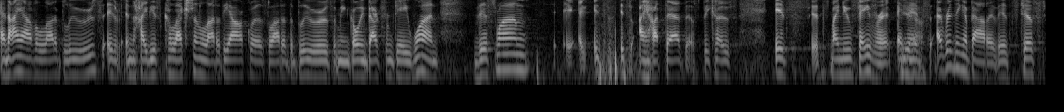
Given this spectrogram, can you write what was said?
and I have a lot of blues in, in Heidi's collection, a lot of the aquas, a lot of the blues. I mean, going back from day one, this one, it's, it's, I have to add this because it's it's my new favorite and yeah. it's everything about it. It's just,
